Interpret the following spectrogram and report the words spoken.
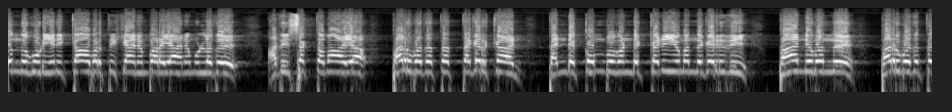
ഒന്നുകൂടി എനിക്ക് ആവർത്തിക്കാനും പറയാനും ഉള്ളത് അതിശക്തമായ പർവതത്തെ തകർക്കാൻ തന്റെ കൊമ്പ് കൊണ്ട് കഴിയുമെന്ന് കരുതി പാഞ്ഞു വന്ന് പർവതത്തെ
